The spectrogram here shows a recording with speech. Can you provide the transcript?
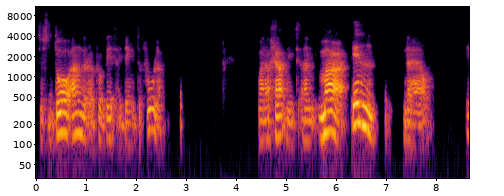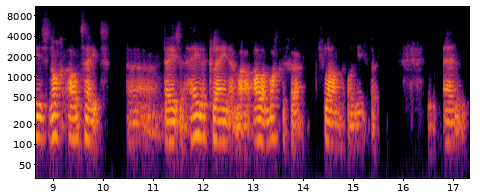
Dus door anderen probeert hij dingen te voelen. Maar dat gaat niet. En, maar in de hel is nog altijd uh, deze hele kleine, maar allemachtige vlam van liefde. En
